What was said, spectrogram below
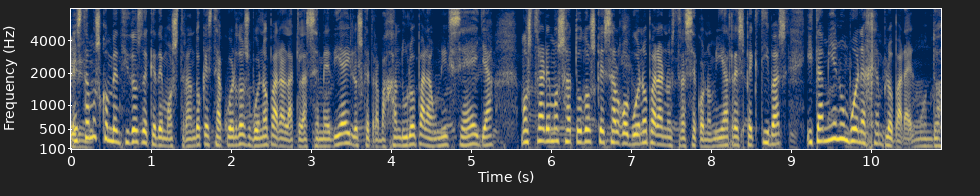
Estamos convencidos de que demostrando que este acuerdo es bueno para la clase media y los que trabajan duro para unirse a ella, mostraremos a todos que es algo bueno para nuestras economías respectivas y también un buen ejemplo para el mundo.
